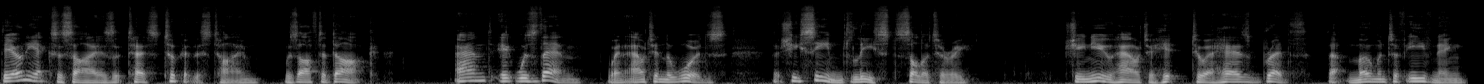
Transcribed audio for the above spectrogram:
The only exercise that Tess took at this time was after dark, and it was then, when out in the woods, that she seemed least solitary. She knew how to hit to a hair's breadth that moment of evening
